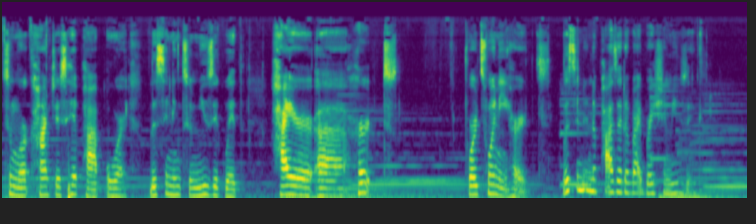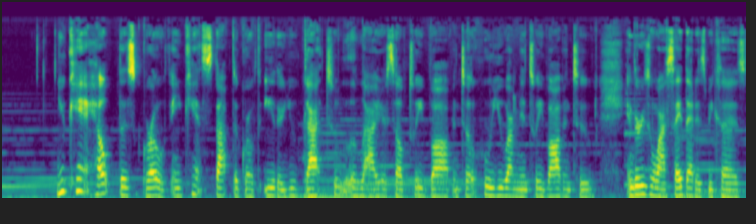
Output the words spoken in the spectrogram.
to more conscious hip hop or listening to music with higher uh, hertz, 420 hertz. Listening to positive vibration music. You can't help this growth and you can't stop the growth either. You've got to allow yourself to evolve into who you are meant to evolve into. And the reason why I say that is because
